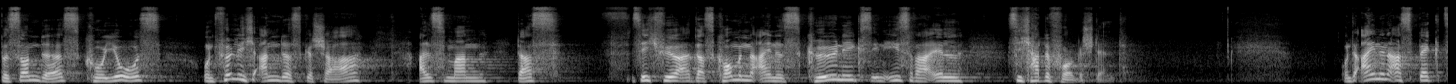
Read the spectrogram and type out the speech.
besonders kurios und völlig anders geschah, als man das sich für das Kommen eines Königs in Israel sich hatte vorgestellt. Und einen Aspekt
